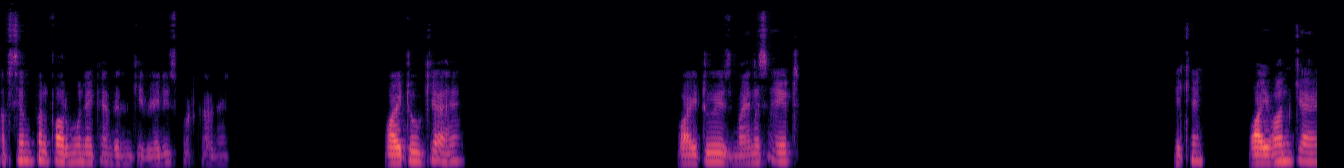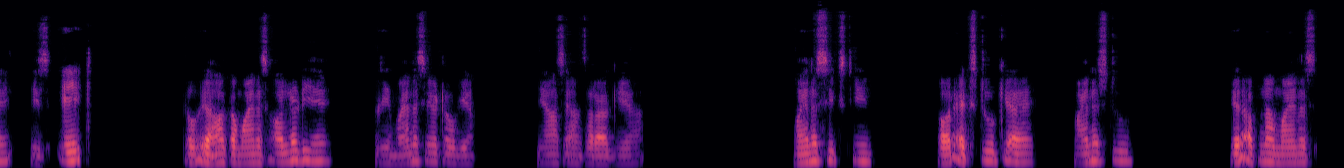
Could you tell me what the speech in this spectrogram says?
अब सिंपल फार्मूले के अंदर इनकी वैल्यूज़ पुट कर दें। वाई टू क्या है? Y two is minus eight ठीक है? वाई वन क्या है? इज़ एट तो यहाँ का माइनस ऑलरेडी है तो ये माइनस एट हो गया। यहाँ से आंसर आ गया। माइनस सिक्सटीन और एक्स टू क्या है? माइनस टू फिर अपना माइनस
